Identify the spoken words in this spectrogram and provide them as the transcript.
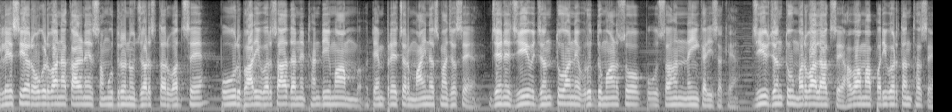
ગ્લેશિયર ઓગળવાના કારણે સમુદ્રનું જળસ્તર વધશે પૂર, ભારી વરસાદ અને ઠંડીમાં ટેમ્પરેચર માઇનસમાં જશે, જેને જીવ, જંતુ અને વૃદ્ધ માણસો સહન નહીં કરી શકે. જીવ, જંતુ મરવા લાગશે, હવામાં પરિવર્તન થશે.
